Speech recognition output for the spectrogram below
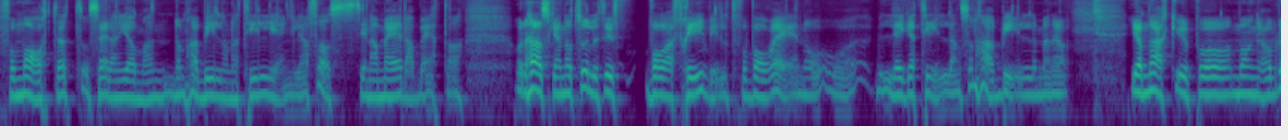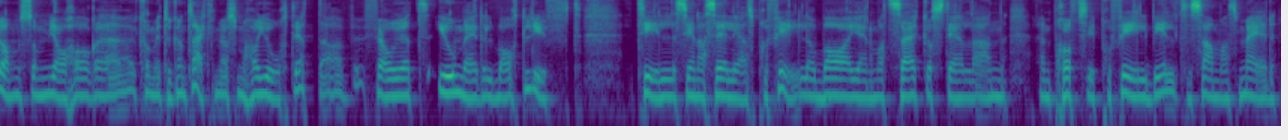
formatet och sedan gör man de här bilderna tillgängliga för sina medarbetare. Och det här ska naturligtvis vara frivilligt för var och en att lägga till en sån här bild. Men jag, jag märker ju på många av dem som jag har eh, kommit i kontakt med som har gjort detta får ju ett omedelbart lyft till sina säljares profiler bara genom att säkerställa en, en proffsig profilbild tillsammans med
